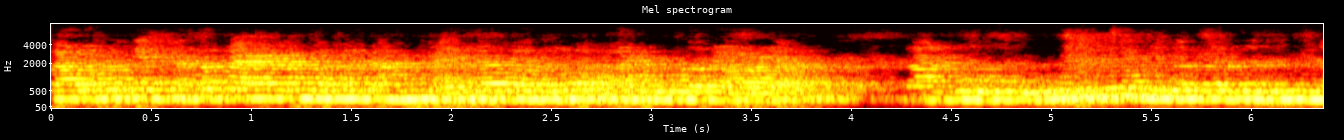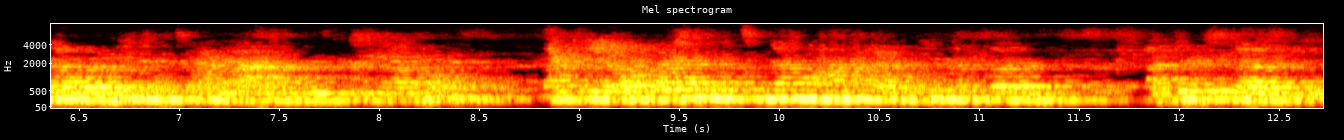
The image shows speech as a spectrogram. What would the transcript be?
కాబట్టి నేను కథ రాయడం వల్ల నాకు హైదరాబాద్లో అవార్డు కూడా రావడం నాకు ఊహించే విధంగా జరిగింది కాబట్టి నేను చాలా ఆనందిస్తున్నాను. నాకు ఈ అవకాశం ఇచ్చిన మా కమిటీ మెంబర్ అధ్యక్షురాలకి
